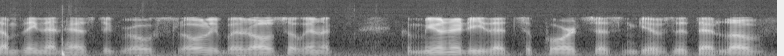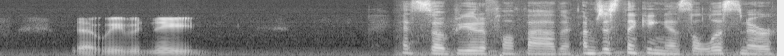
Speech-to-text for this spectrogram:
something that has to grow slowly, but also in a community that supports us and gives it that love that we would need. It's so beautiful, Father. I'm just thinking as a listener,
